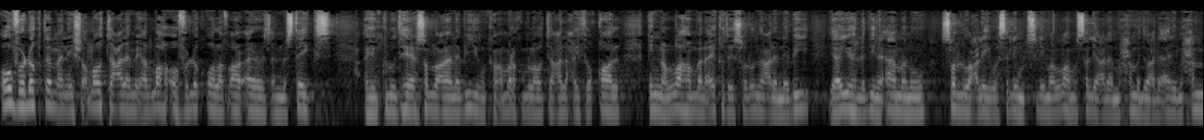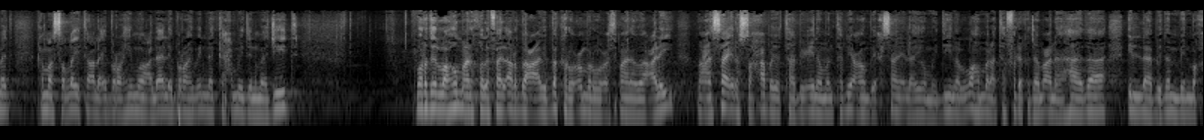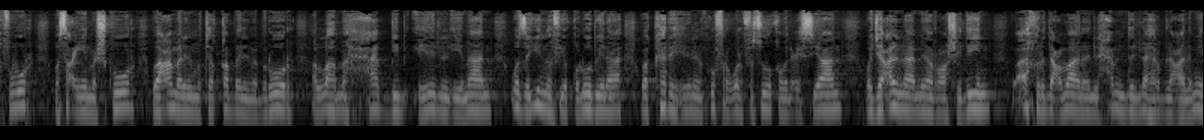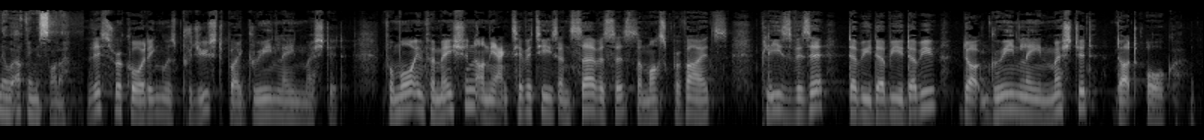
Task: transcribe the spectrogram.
Overlook them and inshallah ta'ala may Allah overlook all of our errors and mistakes. I conclude here صلوا على نبيكم كما أمركم الله تعالى حيث قال إن الله ملائكته يصلون على النبي يا أيها الذين آمنوا صلوا عليه وسلموا تسليما اللهم صل على محمد وعلى آل محمد كما صليت على إبراهيم وعلى آل إبراهيم إنك حميد مجيد ورضي اللهم عن الخلفاء الأربعة أبي بكر وعمر وعثمان وعلي وعن سائر الصحابة والتابعين ومن تبعهم بإحسان إلى يوم الدين. اللهم لا تفرق جمعنا هذا إلا بذنب مغفور وسعي مشكور وعمل متقبل مبرور. اللهم حبب إلينا الإيمان وزينه في قلوبنا وكره إلينا الكفر والفسوق والعصيان وجعلنا من الراشدين. وآخر دعوانا الحمد لله رب العالمين وأقم الصلاة. This recording was produced by Green Lane Masjid. For more information on the activities and services the mosque provides, please visit www.greenlanemasjid.org.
